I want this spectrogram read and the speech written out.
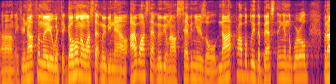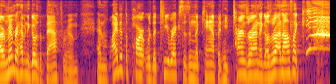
um, if you're not familiar with it, go home and watch that movie now. I watched that movie when I was seven years old. Not probably the best thing in the world, but I remember having to go to the bathroom, and right at the part where the T Rex is in the camp and he turns around and goes, and I was like, yeah!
